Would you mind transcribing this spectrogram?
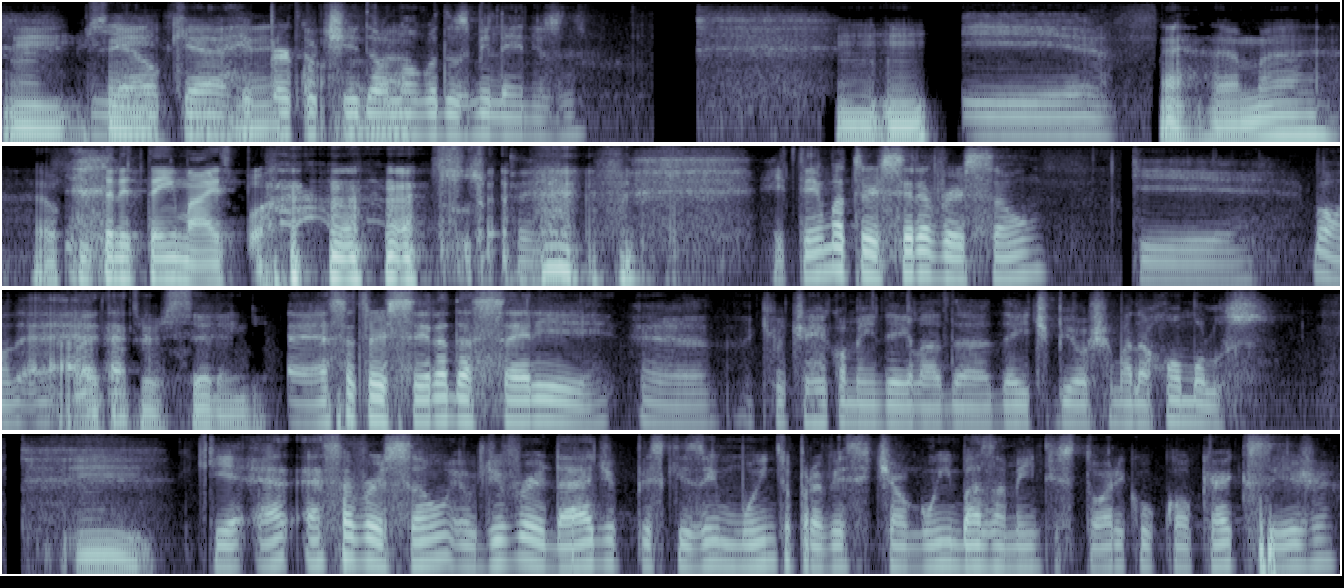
Hum, e sim, é o que é repercutido ao longo dos milênios, né? Uhum. E. É, é, uma... é o que entretém mais, pô. e tem uma terceira versão que. Bom, é, ah, é, terceira ainda. É essa terceira da série é, que eu te recomendei lá da, da HBO chamada Romulus. Hum. Que é, essa versão eu de verdade pesquisei muito para ver se tinha algum embasamento histórico, qualquer que seja,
